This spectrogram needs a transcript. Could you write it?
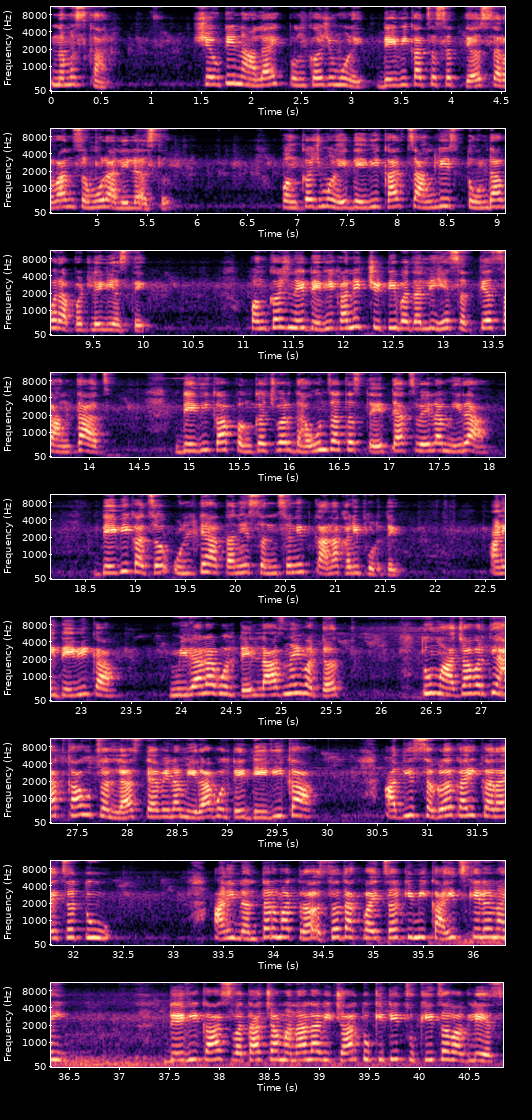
नमस्कार. शेवटी नालायक पंकजमुळे देविकाचं सत्य सर्वांसमोर आलेलं असतं. पंकजमुळे देविका चांगलीच तोंडावर आपटलेली असते. पंकजने देविकाने चिठ्ठी बदलली हे सत्य सांगताच देविका पंकजवर धावून जात असते. त्याच वेळेला मीरा देविकाचं उलट्या हाताने सनसनीत कानाखाली फोडते. आणि देविका मीराला बोलते लाज नाही वाटत? तू माझ्यावरती हात का उचललास? त्यावेळेला मीरा बोलते देविका आधी सगळं काही करायचं तू. आणि नंतर मात्र असं दाखवायचं की मी काहीच केलं नाही. देविका स्वतःच्या मनाला विचार तू किती चुकीचं वागलीस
